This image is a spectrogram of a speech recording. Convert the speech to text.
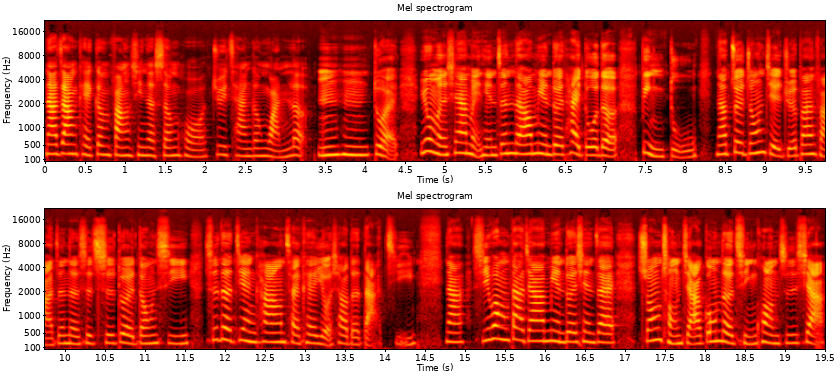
那这样可以更放心的生活、聚餐跟玩乐。嗯哼，对，因为我们现在每天真的要面对太多的病毒，那最终解决办法真的是吃对东西，吃得健康才可以有效的打击。那希望大家面对现在双重夹攻的情况之下，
